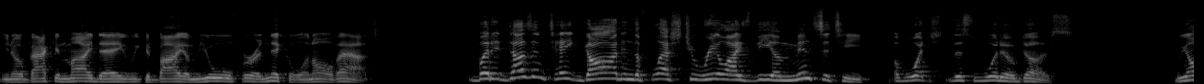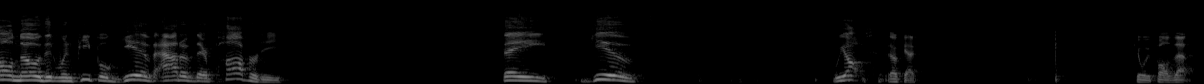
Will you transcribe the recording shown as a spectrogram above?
You know, back in my day, we could buy a mule for a nickel and all that. But it doesn't take God in the flesh to realize the immensity of what this widow does. We all know that when people give out of their poverty, they give. We all. Okay. Can we pause that?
